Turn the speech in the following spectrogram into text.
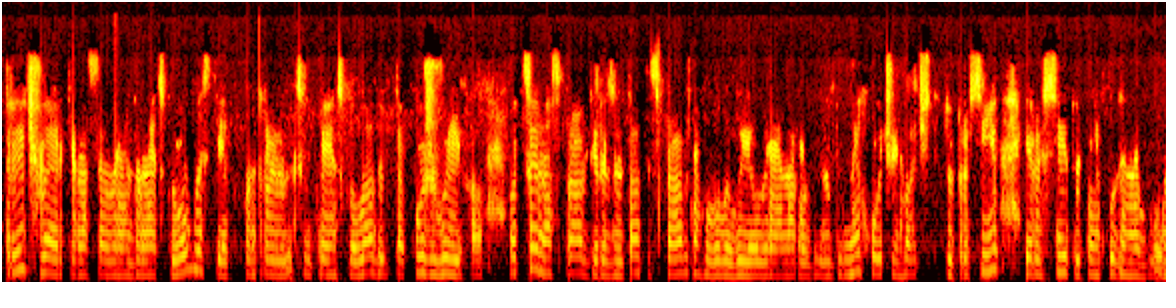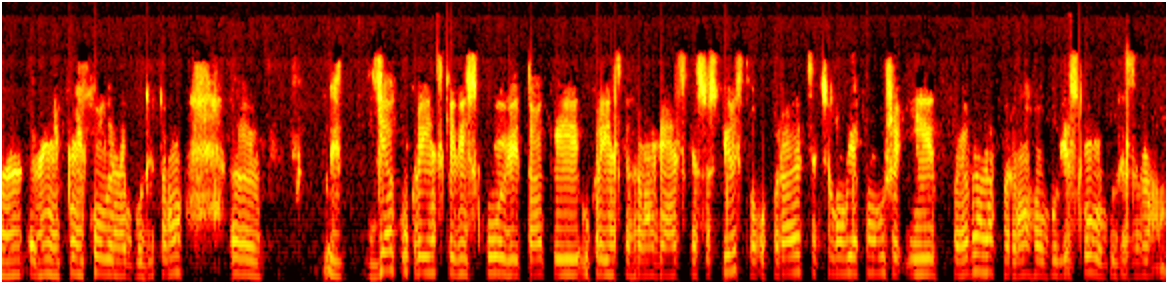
три чверті населення Донецької області, як контролюється українською владою, також виїхали. Оце насправді результати справжнього волевиявлення народу. Люди не хочуть бачити тут Росію, і Росії тут нікуди не буде ні, ніколи не буде. Тому е, як українські військові, так і українське громадянське суспільство опираються цьому як може, і впевнена перемога обов'язково буде за нами.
